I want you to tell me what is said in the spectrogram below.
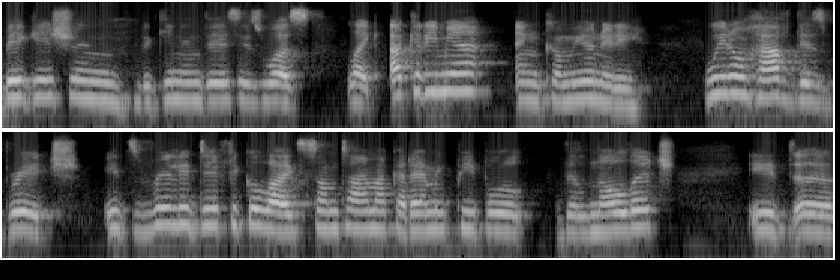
big issue in beginning this is was like academia and community. We don't have this bridge. It's really difficult, like sometimes academic people, the knowledge, it uh,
